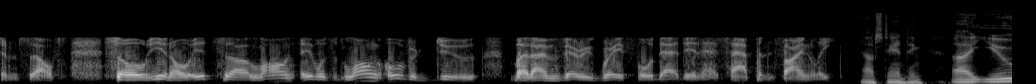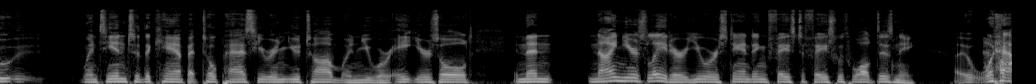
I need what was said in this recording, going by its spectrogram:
himself. So you know, it's uh, long. It was long overdue, but I'm very grateful that it has happened finally. Outstanding. Uh, you went into the camp at Topaz here in Utah when you were eight years old, and then nine years later, you were standing face to face with Walt Disney. Uh, what ha-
